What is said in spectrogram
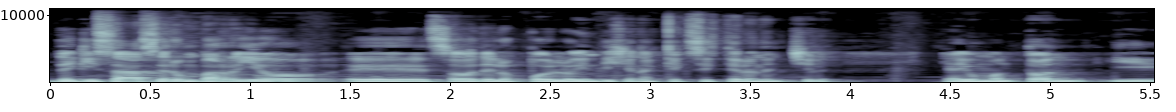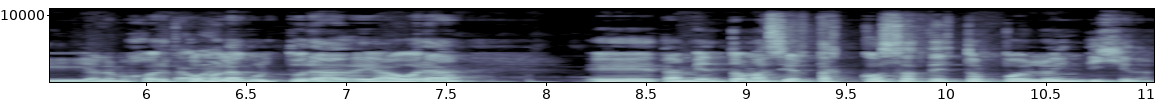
De quizás hacer un barrio eh, sobre los pueblos indígenas que existieron en Chile. Que hay un montón y a lo mejor Está como bueno. la cultura de ahora eh, también toma ciertas cosas de estos pueblos indígenas.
